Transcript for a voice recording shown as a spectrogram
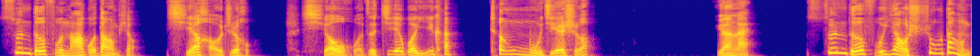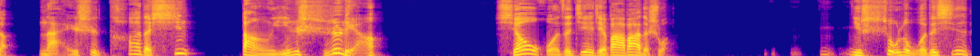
孙德福拿过当票，写好之后，小伙子接过一看，瞠目结舌。原来，孙德福要收当的乃是他的心，当银十两。小伙子结结巴巴的说。你收了我的心，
